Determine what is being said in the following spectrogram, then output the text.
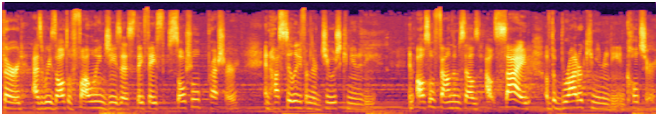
Third, as a result of following Jesus, they faced social pressure and hostility from their Jewish community and also found themselves outside of the broader community and culture.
